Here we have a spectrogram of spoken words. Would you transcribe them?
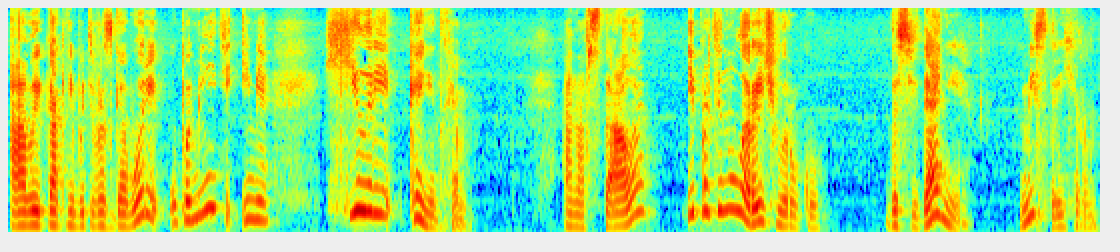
А вы как-нибудь в разговоре упомяните имя Хиллари Кеннингхэм. Она встала и протянула Рэйчел руку. «До свидания, мисс Трихерн».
